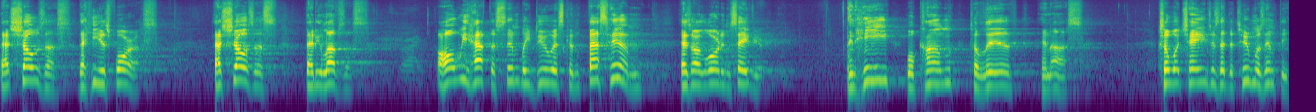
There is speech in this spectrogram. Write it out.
that shows us that he is for us. That shows us that he loves us. All we have to simply do is confess him as our Lord and Savior, and he will come to live in us. So, what changed is that the tomb was empty.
